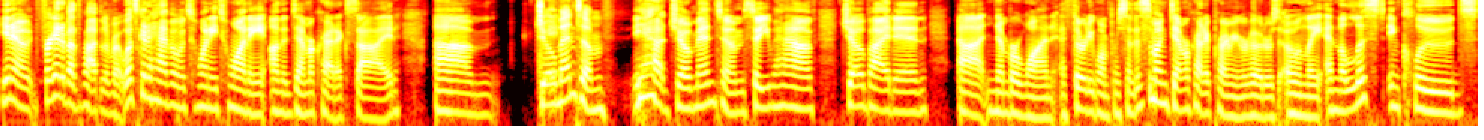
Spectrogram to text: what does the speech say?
you know, forget about the popular vote. What's going to happen with 2020 on the Democratic side? Um, Joe Mentum. Yeah, Joe Mentum. So you have Joe Biden, uh, number one at 31%. This is among Democratic primary voters only. And the list includes,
